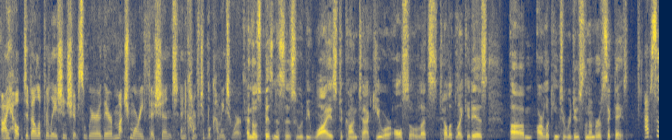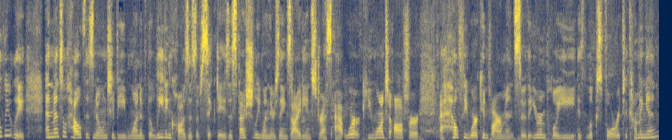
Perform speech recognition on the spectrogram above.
I help develop relationships where they're much more efficient and comfortable coming to work. And those businesses who would be wise to contact you are also, let's tell it like it is, um, are looking to reduce the number of sick days. Absolutely. And mental health is known to be one of the leading causes of sick days, especially when there's anxiety and stress at work. You want to offer a healthy work environment so that your employee is, looks forward to coming in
